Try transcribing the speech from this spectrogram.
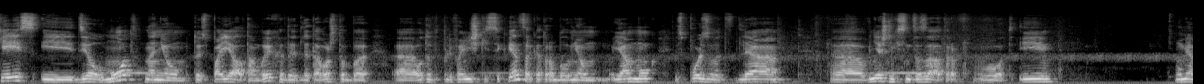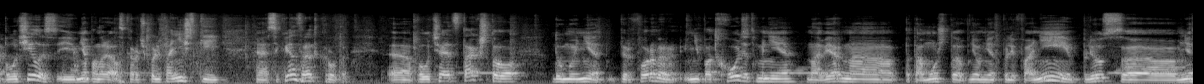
кейс и делал мод на нем, то есть паял там выходы для того, чтобы э, вот этот полифонический секвенсор, который был в нем, я мог использовать для э, внешних синтезаторов. Вот. И у меня получилось, и мне понравилось. Короче, полифонический э, секвенсор это круто. Э, получается так, что Думаю, нет, перформер не подходит мне, наверное, потому что в нем нет полифонии, плюс э, мне,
